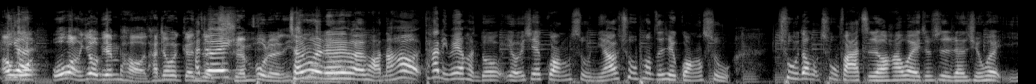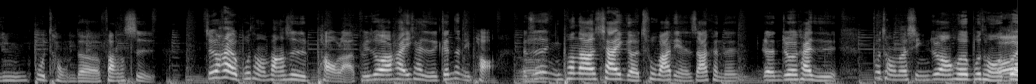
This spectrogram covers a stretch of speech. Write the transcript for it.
啊，我我往右边跑，他就会跟着全部的人，全部人都会跑。然后它里面有很多有一些光束，你要触碰这些光束，触动触发之后，它会就是人群会以不同的方式。就是它有不同的方式跑啦，比如说它一开始跟着你跑，可是你碰到下一个触发点的时候，他可能人就会开始不同的形状或者不同的队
